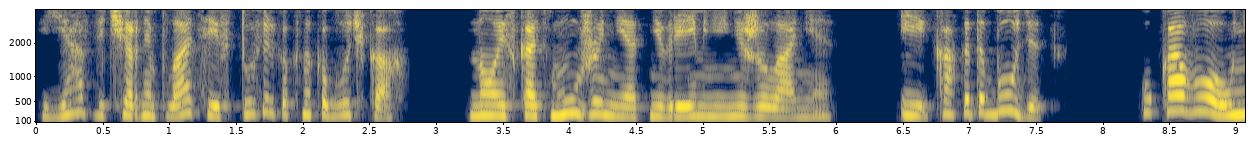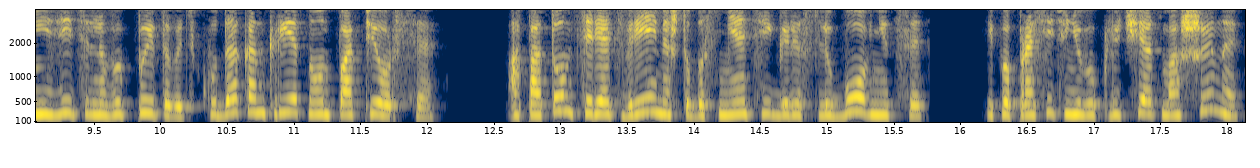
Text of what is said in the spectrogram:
Я в вечернем платье и в туфельках на каблучках. Но искать мужа нет ни времени, ни желания. И как это будет? У кого унизительно выпытывать, куда конкретно он поперся? А потом терять время, чтобы снять Игоря с любовницы и попросить у него ключи от машины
